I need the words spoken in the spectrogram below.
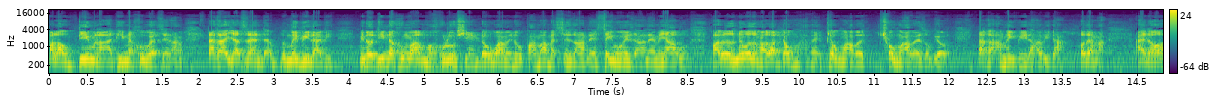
ပလောင်ပြေးမလားဒီနှစ်ခုပဲစဉ်းစားမယ်တက်ကရစရန်မိတ်ပေးလိုက်ပြီမင်းတို့ဒီနှစ်ခုမှမဟုတ်လို့ရှင်တော့ဝမင်းတို့ဘာမှမစဉ်းစားနဲ့စိတ်ဝင်စားနဲ့မရဘူးဘာဖြစ်လို့နှိမ့်လို့ငါတို့ကတုံမှာပဲဖြုတ်မှာပဲချုပ်မှာပဲဆိုပြီးတော့တက်ကအမိတ်ပေးထားပြီးသားဟုတ်တယ်မလားအဲ့တော့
